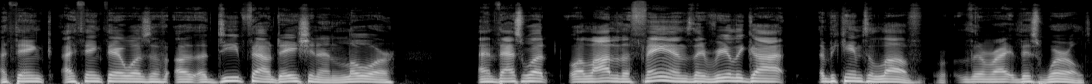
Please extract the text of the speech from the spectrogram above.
I think i think there was a, a, a deep foundation and lore and that's what a lot of the fans they really got and became to love the right this world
